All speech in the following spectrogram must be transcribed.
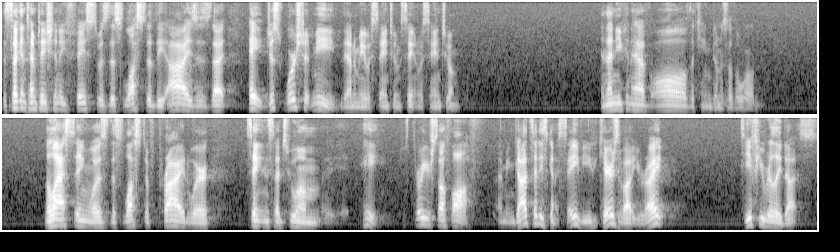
The second temptation he faced was this lust of the eyes is that, hey, just worship me, the enemy was saying to him, Satan was saying to him and then you can have all the kingdoms of the world. The last thing was this lust of pride where Satan said to him, Hey, just throw yourself off. I mean, God said he's going to save you. He cares about you, right? See if he really does.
